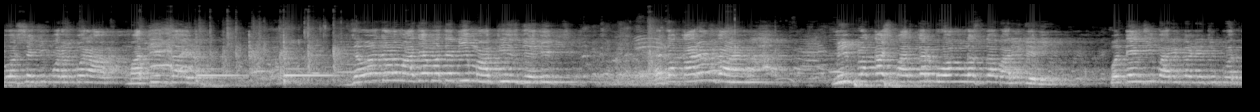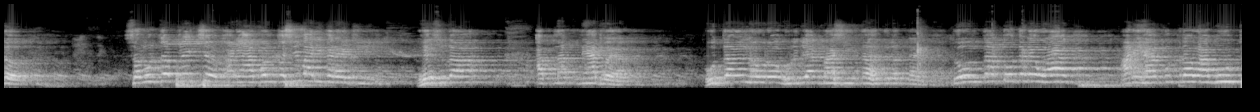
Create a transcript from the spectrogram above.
वर्षाची परंपरा मातीत जाईल. जवळजवळ माझ्या मते ती मातीच गेलीच. याचं कारण काय? मी प्रकाश पारकर बोलून सुद्धा बारी केली. पण त्यांची बारी करण्याची पद्धत. समोरचा प्रेक्षक आणि आपण कशी बारी करायची हे सुद्धा आपणात ज्ञात होया. उताळ नवरो घुडग्यात भाषी इथं हतरत नाही. दोनचा तो तडे वाघ आणि ह्या कुत्रा वागूट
